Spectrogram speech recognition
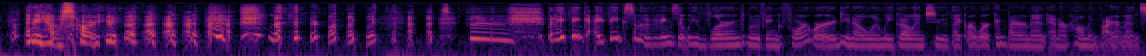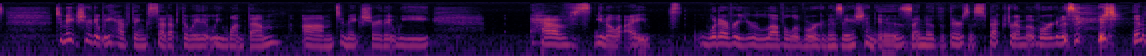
Anyhow, sorry. nothing wrong with that. but I think I think some of the things that we've learned moving forward, you know, when we go into like our work environment and our home environments, to make sure that we have things set up the way that we want them, um, to make sure that we have you know i whatever your level of organization is i know that there's a spectrum of organization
